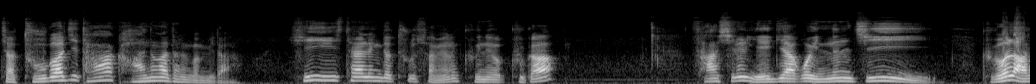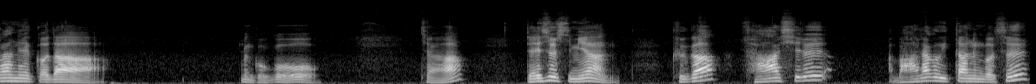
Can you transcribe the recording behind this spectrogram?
자, 두 가지 다 가능하다는 겁니다. He is telling the truth 하면 그녀, 그가 사실을 얘기하고 있는지 그걸 알아낼 거다. 는 거고 자, that을 쓰면 그가 사실을 말하고 있다는 것을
